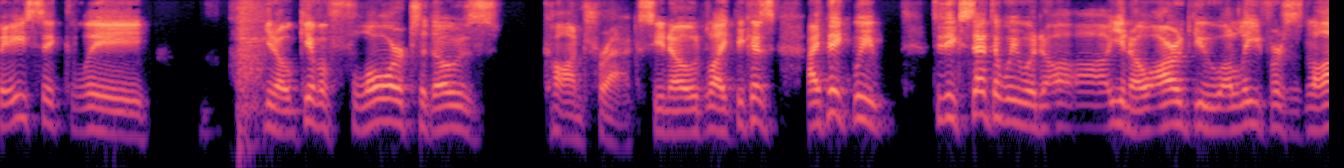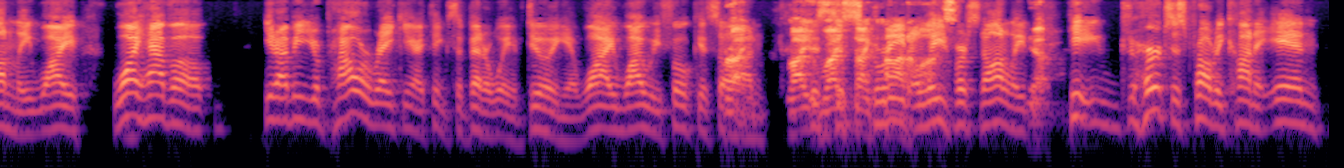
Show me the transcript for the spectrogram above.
basically, you know, give a floor to those contracts? You know, like because I think we, to the extent that we would, uh, you know, argue elite versus non-elite, why why have a you know, I mean, your power ranking, I think, is a better way of doing it. Why why we focus on right, right, this right discrete elite versus non-elite? Yeah. He Hurts is probably kind of in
